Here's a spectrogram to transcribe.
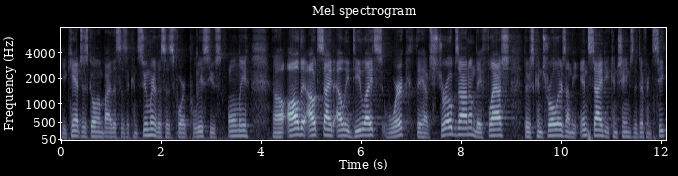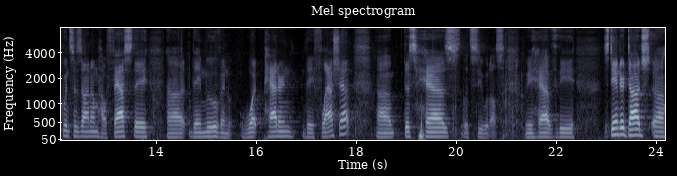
you can't just go and buy this as a consumer. This is for police use only. Uh, all the outside LED lights work. They have strobes on them. They flash. There's controllers on the inside. You can change the different sequences on them, how fast they, uh, they move, and what pattern they flash at. Uh, this has, let's see what else. We have the Standard Dodge uh,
